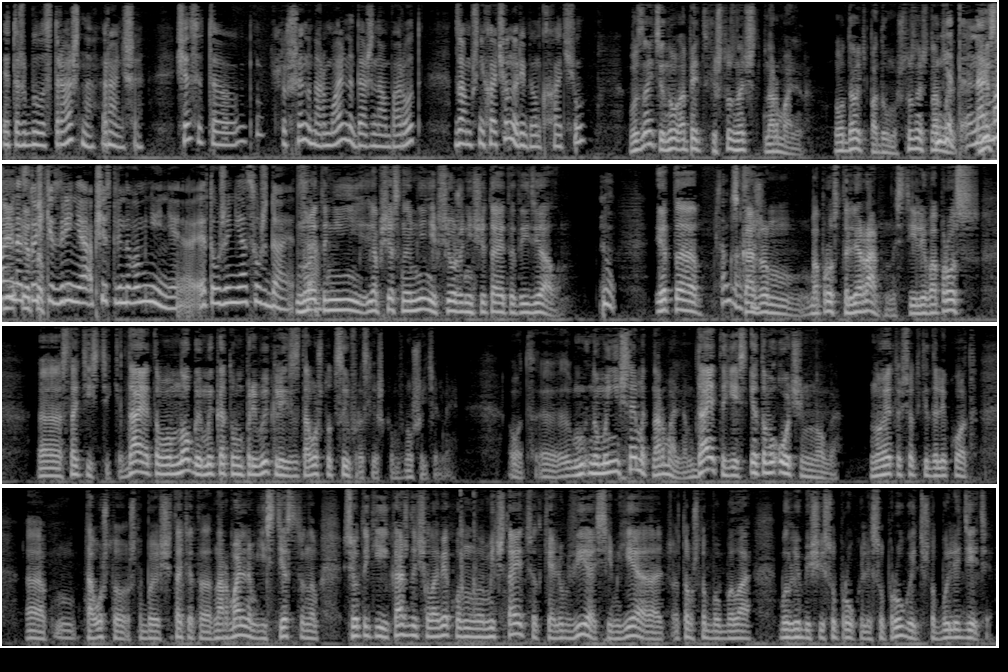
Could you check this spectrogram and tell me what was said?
Это же было страшно раньше. Сейчас это ну, совершенно нормально, даже наоборот. Замуж не хочу, но ребенка хочу. Вы знаете, ну, опять-таки, что значит нормально? Ну, вот давайте подумаем, что значит нормально? Нет, нормально Если с это... точки зрения общественного мнения. Это уже не осуждается. Но это не общественное мнение все же не считает это идеалом. Ну, это, согласна. скажем, вопрос толерантности или вопрос э, статистики. Да, этого много, и мы к этому привыкли из-за того, что цифры слишком внушительные. Вот. Э, но мы не считаем это нормальным. Да, это есть, этого очень много, но это все-таки далеко от того, что, чтобы считать это нормальным, естественным. Все-таки каждый человек, он мечтает все-таки о любви, о семье, о, о том, чтобы была, был любящий супруг или супруга, чтобы были дети.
